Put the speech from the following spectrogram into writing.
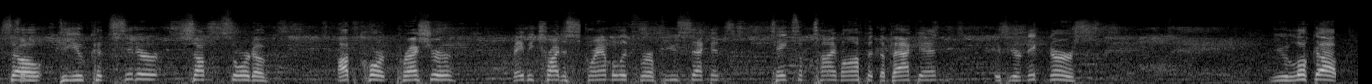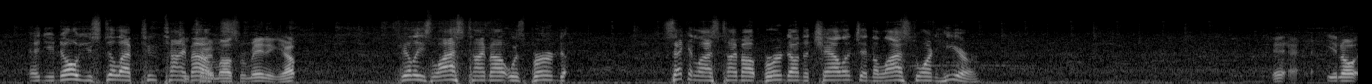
So, do you consider some sort of up-court pressure? Maybe try to scramble it for a few seconds, take some time off at the back end. If you're Nick Nurse, you look up and you know you still have two Two timeouts. timeouts remaining. Yep. Philly's last timeout was burned. Second last timeout burned on the challenge, and the last one here. Eh, eh, you know,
